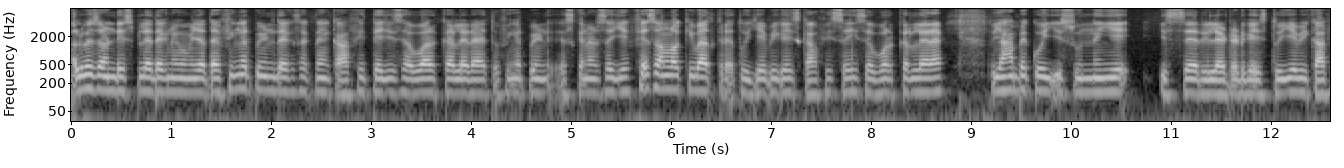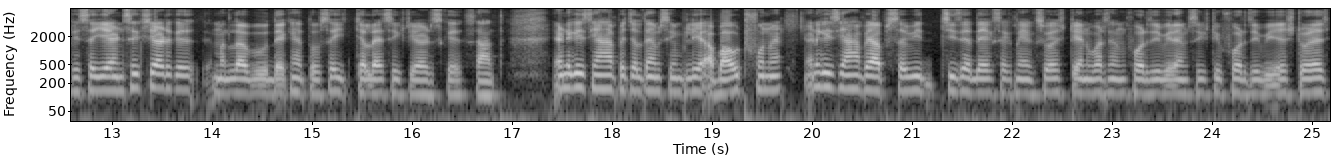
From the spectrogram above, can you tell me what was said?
ऑलवेज ऑन डिस्प्ले देखने को मिल जाता है। फिंगरप्रिंट देख सकते हैं, काफ़ी तेज़ी से वर्क कर ले रहा है तो फिंगरप्रिंट स्कैनर से ये फेस अनलॉक की बात करें तो ये भी गई काफ़ी सही से वर्क कर ले रहा है। तो यहाँ पर कोई इशू नहीं है इससे रिलेटेड गई तो ये भी काफ़ी सही है। एंड सिक्सटी हर्ट्स के मतलब देखें तो सही चल रहा है सिक्सटी हर्ट्स के साथ। एंड गई यहाँ पे चलते हैं हम सिंपली अबाउट फ़ोन में। एंड गई यहाँ पे आप सभी चीज़ें देख सकते हैं। एक सौ ten version four G B RAM sixty four G B storage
